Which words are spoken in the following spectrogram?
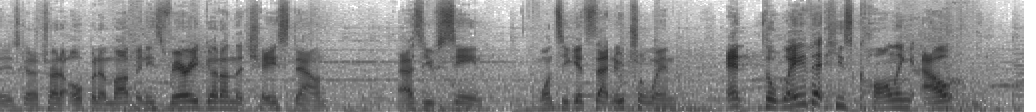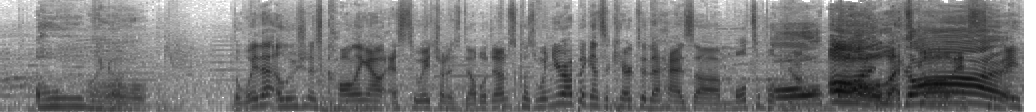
And then he's going to try to open him up, and he's very good on the chase down, as you've seen, once he gets that neutral win. And the way that he's calling out, oh my god. The way that Illusion is calling out S2H on his double jumps, because when you're up against a character that has uh, multiple Oh jumps, oh, let's God. go, S2H.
